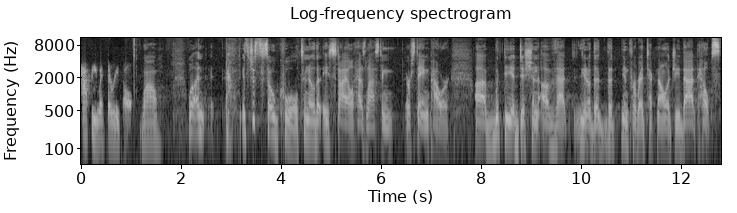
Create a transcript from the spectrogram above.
happy with the result. Wow. Well, and it's just so cool to know that a style has lasting or staying power. Uh, with the addition of that, you know, the, the infrared technology, that helps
